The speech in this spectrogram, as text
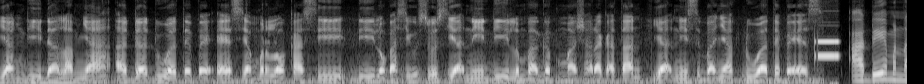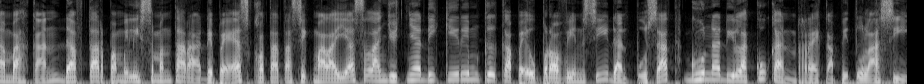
yang di dalamnya ada dua TPS yang berlokasi di lokasi khusus yakni di lembaga pemasyarakatan yakni sebanyak dua TPS. Ade menambahkan daftar pemilih sementara DPS Kota Tasikmalaya selanjutnya dikirim ke KPU Provinsi dan Pusat guna dilakukan rekapitulasi.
